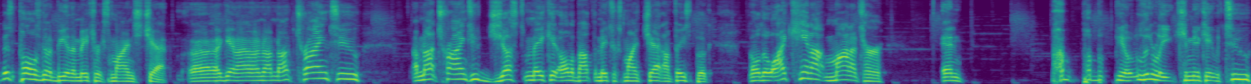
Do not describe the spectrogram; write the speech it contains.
This poll is to be in the Matrix Minds chat. Uh, again, I, I'm- not trying to. I'm not trying to just make it all about the Matrix Minds chat on Facebook, although I cannot monitor and you know literally communicate with two,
